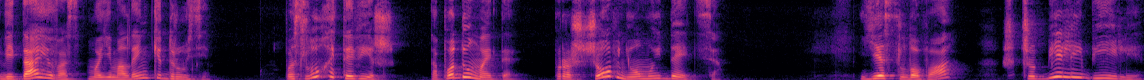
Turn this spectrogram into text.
Вітаю вас, мої маленькі друзі. Послухайте вірш та подумайте, про що в ньому йдеться. Є слова, що білі-білі,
